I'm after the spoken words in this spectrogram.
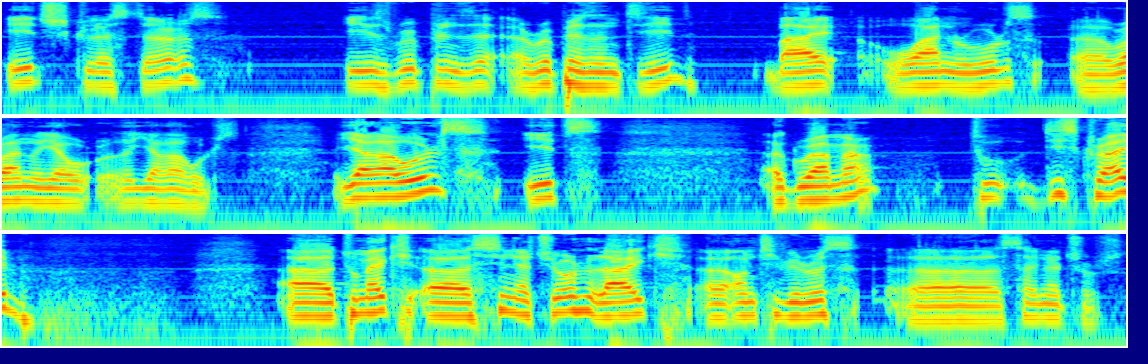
Each clusters is uh, represented by one rules, uh, one Yara rules. Yara rules it's a grammar to describe, uh, to make a signature like uh, antivirus uh, signatures.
